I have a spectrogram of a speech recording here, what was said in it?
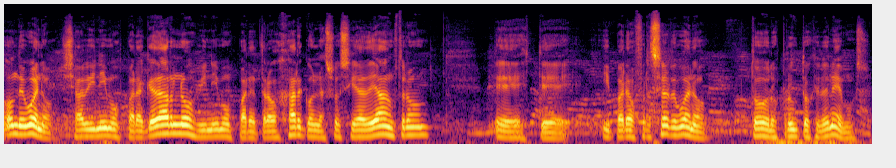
donde bueno, ya vinimos para quedarnos, vinimos para trabajar con la sociedad de Armstrong este, y para ofrecer bueno, todos los productos que tenemos.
